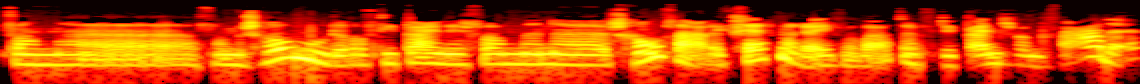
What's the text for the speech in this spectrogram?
van, uh, van mijn schoonmoeder, of die pijn is van mijn uh, schoonvader, ik zeg maar even wat, of die pijn is van mijn vader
